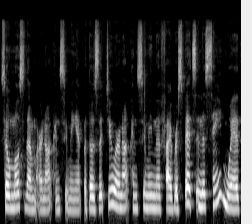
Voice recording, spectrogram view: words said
so most of them are not consuming it but those that do are not consuming the fibrous bits and the same with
